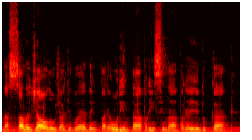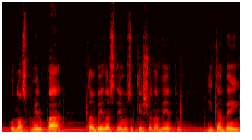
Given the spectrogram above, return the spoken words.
na sala de aula o jardim do Éden para orientar, para ensinar, para educar o nosso primeiro par, também nós temos o questionamento e também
